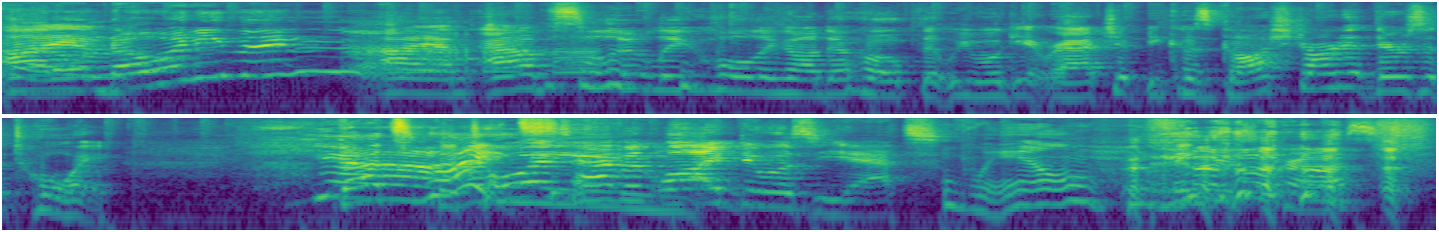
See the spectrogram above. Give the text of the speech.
I I, don't am- know anything. I am absolutely holding on to hope that we will get Ratchet because gosh darn it, there's a toy. That's right. The right. toys haven't lied to us yet. well, fingers crossed.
